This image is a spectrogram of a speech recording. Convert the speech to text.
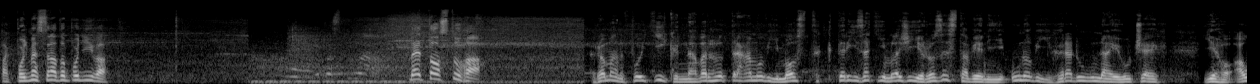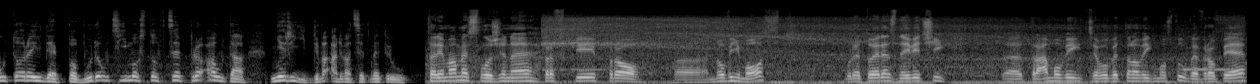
Tak pojďme se na to podívat. Je to stuha. Roman Fojtík navrhl trámový most, který zatím leží rozestavěný u Nových hradů na jihu Čech. Jeho autor jde po budoucí mostovce pro auta, měří 22 metrů. Tady máme složené prvky pro e, nový most. Bude to jeden z největších e, trámových dřevobetonových mostů v Evropě.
